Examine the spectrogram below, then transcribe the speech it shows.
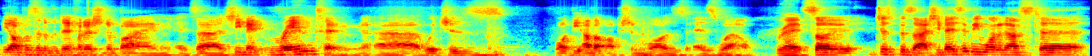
the opposite of the definition of buying. It's uh, she meant renting, uh, which is what the other option was as well. right. So just bizarre. She basically wanted us to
